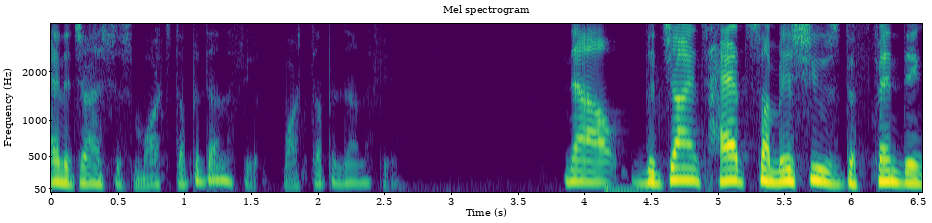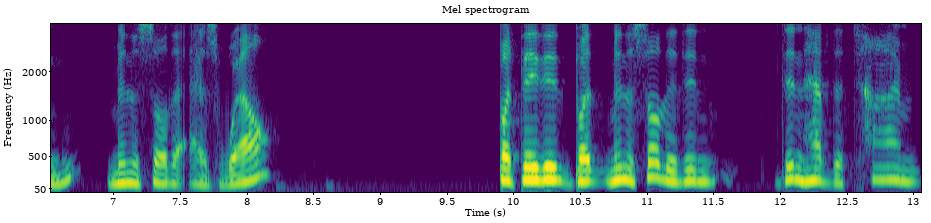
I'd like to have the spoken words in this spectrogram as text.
And the Giants just marched up and down the field, marched up and down the field. Now, the Giants had some issues defending Minnesota as well. But they did but Minnesota didn't didn't have the time,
